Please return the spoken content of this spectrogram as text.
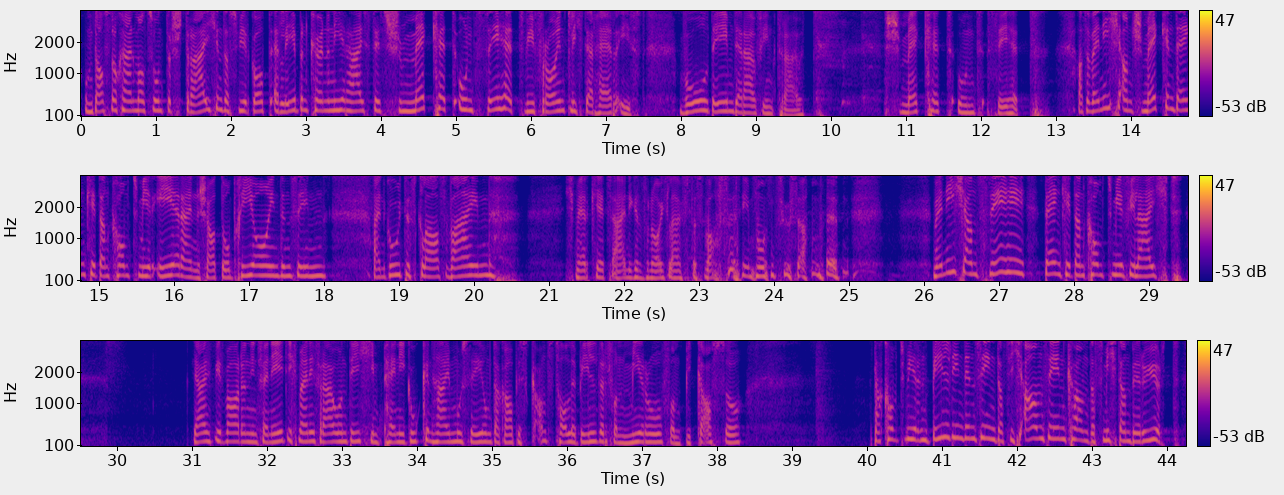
um das noch einmal zu unterstreichen, dass wir Gott erleben können. Hier heißt es, schmecket und sehet, wie freundlich der Herr ist. Wohl dem, der auf ihn traut. Schmecket und sehet. Also wenn ich an Schmecken denke, dann kommt mir eher ein Chateaubriand in den Sinn, ein gutes Glas Wein. Ich merke jetzt, einigen von euch läuft das Wasser im Mund zusammen. Wenn ich an See denke, dann kommt mir vielleicht ja, wir waren in Venedig, meine Frau und ich, im Penny Guggenheim Museum. Da gab es ganz tolle Bilder von Miro, von Picasso. Da kommt mir ein Bild in den Sinn, das ich ansehen kann, das mich dann berührt.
